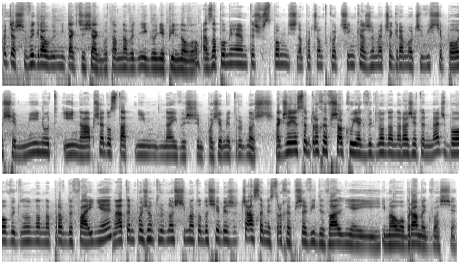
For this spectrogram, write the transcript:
Chociaż wygrałby mi tak czy siak, bo tam nawet nikt go nie pilnował. A zapomniałem też wspomnieć na początku odcinka, że mecze gramy oczywiście po 8 minut i na przedostatnim, najwyższym poziomie trudności. Także jestem trochę w szoku, jak wygląda na razie ten mecz, bo wygląda naprawdę fajnie. No a ten poziom trudności ma to do siebie, że czasem jest trochę przewidywalnie i, i mało bramek właśnie.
